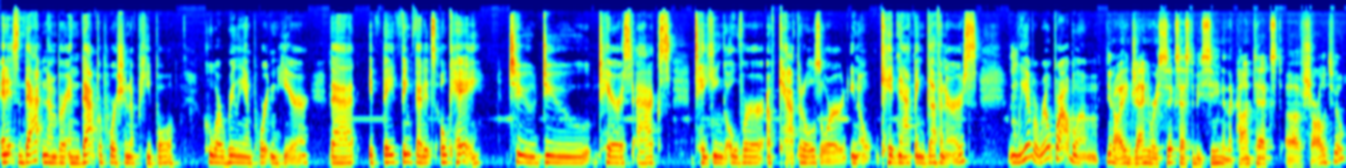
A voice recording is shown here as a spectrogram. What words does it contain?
And it's that number and that proportion of people who are really important here that if they think that it's okay to do terrorist acts, taking over of capitals or, you know, kidnapping governors, we have a real problem. You know, I think January 6th has to be seen in the context of Charlottesville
